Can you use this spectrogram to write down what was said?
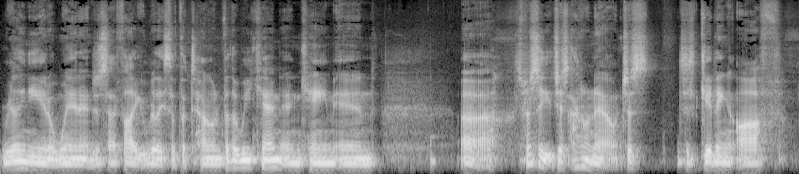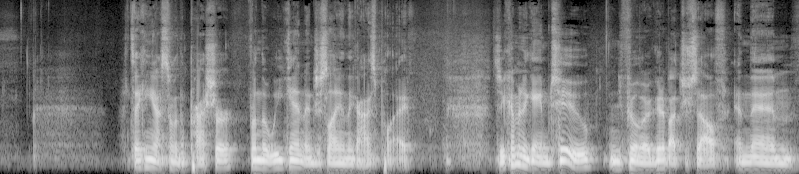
Really needed a win, and just I felt like it really set the tone for the weekend, and came in, uh, especially just I don't know, just just getting off taking out some of the pressure from the weekend and just letting the guys play. So you come into game two and you feel very good about yourself, and then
